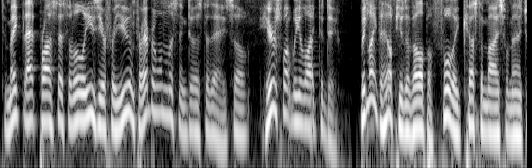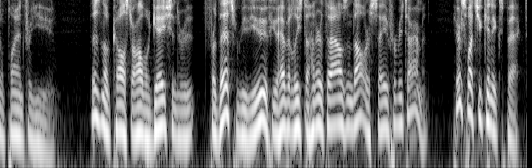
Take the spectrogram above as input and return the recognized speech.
to make that process a little easier for you and for everyone listening to us today. So here's what we like to do we'd like to help you develop a fully customized financial plan for you. There's no cost or obligation re- for this review if you have at least $100,000 saved for retirement. Here's what you can expect.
